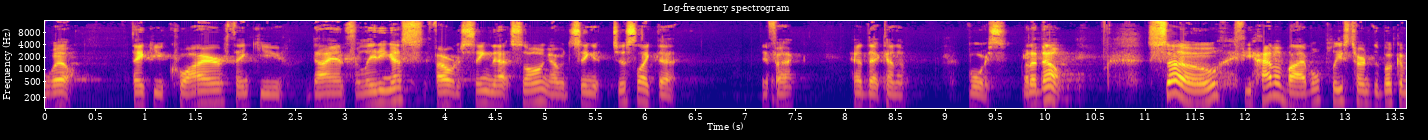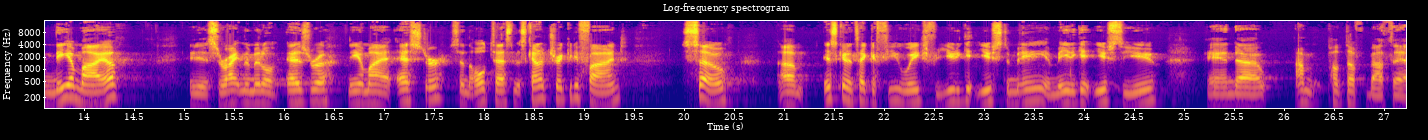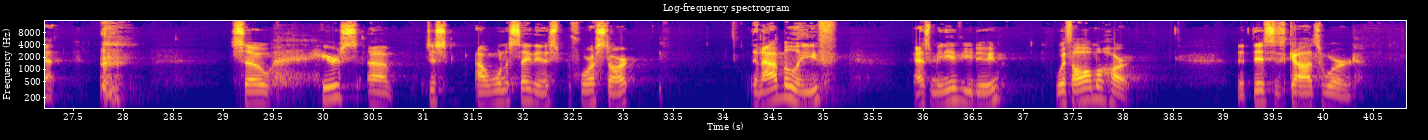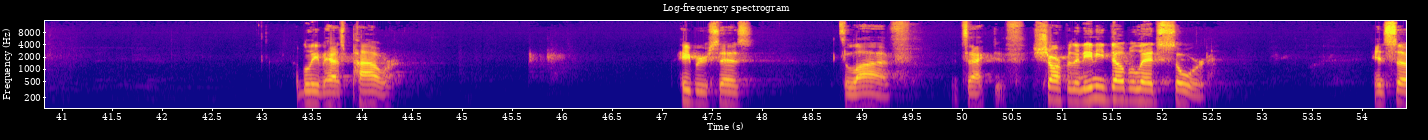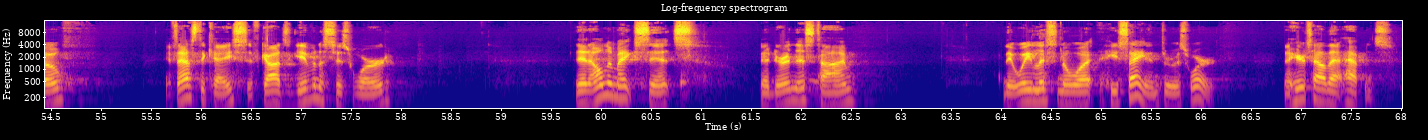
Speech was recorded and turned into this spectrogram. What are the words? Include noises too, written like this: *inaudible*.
Well, thank you, choir. Thank you, Diane, for leading us. If I were to sing that song, I would sing it just like that if I had that kind of voice, but I don't. So, if you have a Bible, please turn to the book of Nehemiah. It is right in the middle of Ezra, Nehemiah, Esther. It's in the Old Testament. It's kind of tricky to find. So, um, it's going to take a few weeks for you to get used to me and me to get used to you. And uh, I'm pumped up about that. *clears throat* so, here's uh, just, I want to say this before I start that I believe, as many of you do, with all my heart, that this is God's Word. I believe it has power. Hebrews says it's alive, it's active, sharper than any double edged sword. And so, if that's the case, if God's given us His Word, it only makes sense that during this time that we listen to what He's saying through His Word. Now, here's how that happens.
